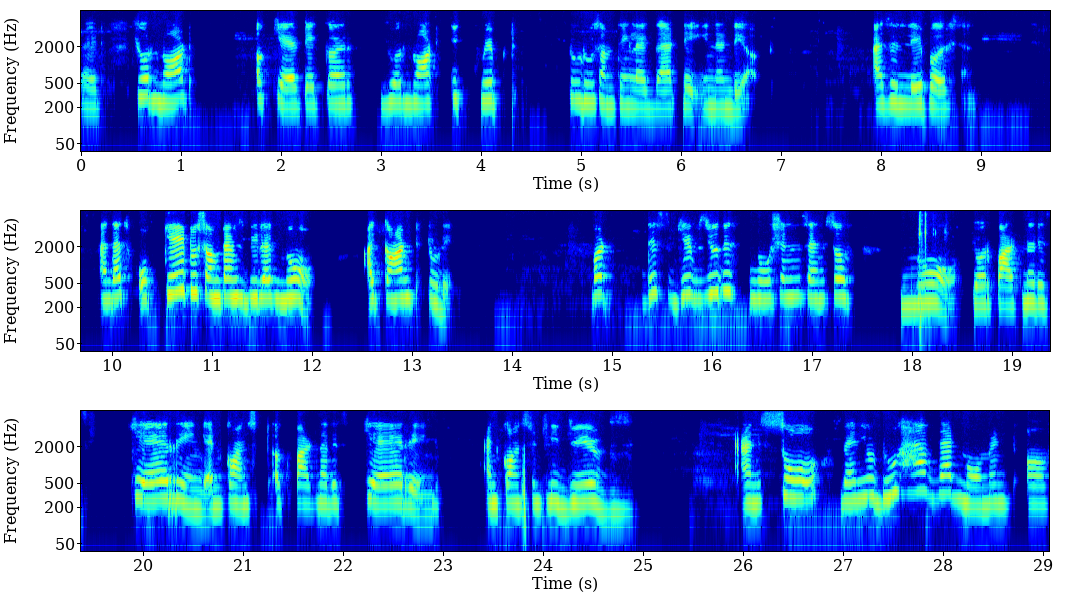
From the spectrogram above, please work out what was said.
right? You're not a caretaker. You're not equipped to do something like that day in and day out as a layperson. And that's okay to sometimes be like no i can't today but this gives you this notion sense of no your partner is caring and const- a partner is caring and constantly gives. And so when you do have that moment of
